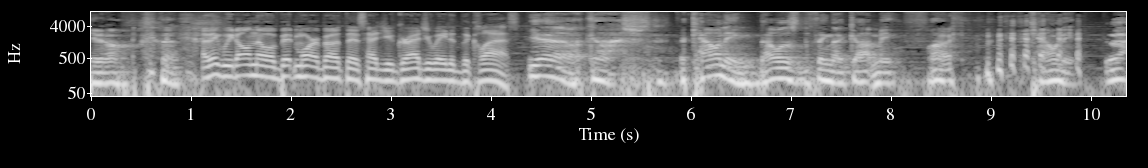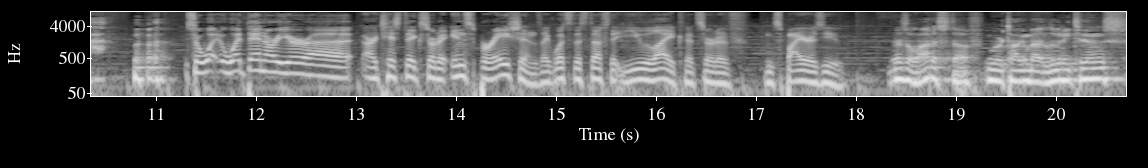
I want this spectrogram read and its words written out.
you know. i think we'd all know a bit more about this had you graduated the class yeah, gosh. Accounting, that was the thing that got me. Fuck. Accounting. So what what then are your uh, artistic sort of inspirations? Like what's the stuff that you like that sort of inspires you? There's a lot of stuff. We were talking about Looney Tunes.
